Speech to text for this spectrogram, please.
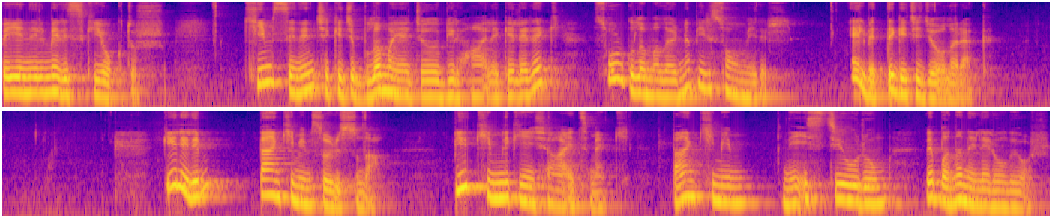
beğenilme riski yoktur kimsenin çekici bulamayacağı bir hale gelerek sorgulamalarına bir son verir. Elbette geçici olarak. Gelelim ben kimim sorusuna. Bir kimlik inşa etmek. Ben kimim, ne istiyorum ve bana neler oluyor?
